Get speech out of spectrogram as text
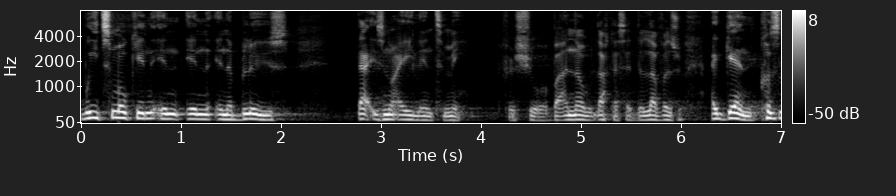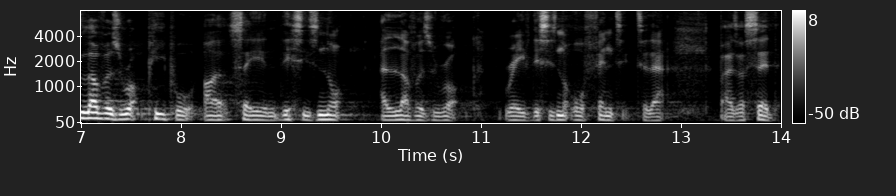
weed smoking in, in, in a blues, that is not alien to me for sure. But I know, like I said, the lovers, again, because lovers rock people are saying this is not a lovers rock rave, this is not authentic to that. But as I said,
